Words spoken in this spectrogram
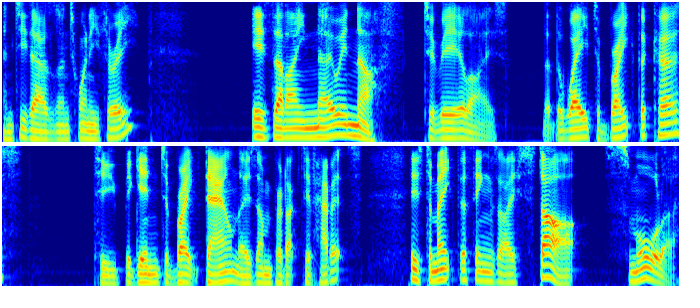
and 2023 is that I know enough to realize that the way to break the curse to begin to break down those unproductive habits is to make the things I start smaller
